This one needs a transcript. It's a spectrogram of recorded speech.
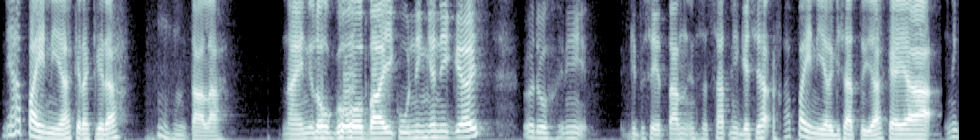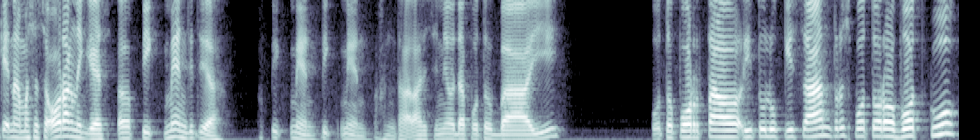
Ini apa ini ya kira-kira? Hmm, entahlah. Nah ini logo bayi kuningnya nih guys. Waduh ini gitu setan sesat nih guys ya. Apa ini lagi satu ya? Kayak ini kayak nama seseorang nih guys. Uh, Pigman gitu ya. Pigman, Pigman. Ah, entahlah di sini ada foto bayi, foto portal itu lukisan, terus foto robotku.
